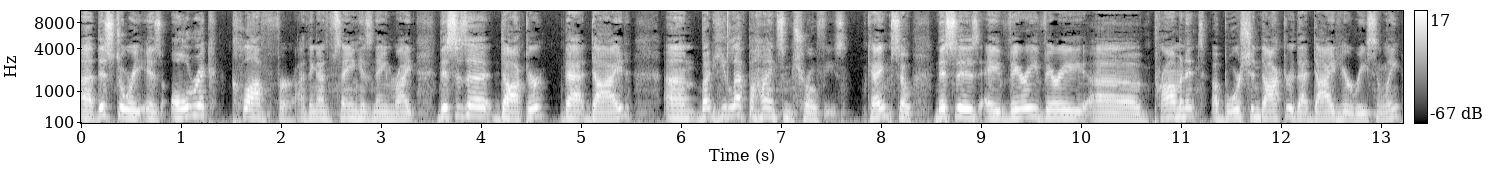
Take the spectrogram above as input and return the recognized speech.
uh, this story is Ulrich Klopfer. I think I'm saying his name right. This is a doctor that died, um, but he left behind some trophies. Okay, so this is a very, very uh, prominent abortion doctor that died here recently.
